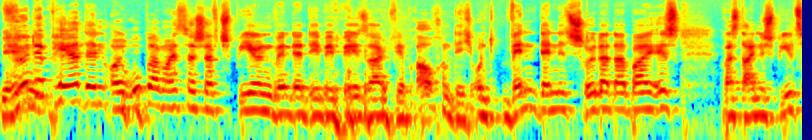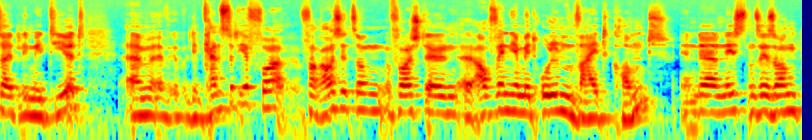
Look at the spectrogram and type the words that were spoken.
Wir Würde Per denn Europameisterschaft spielen, wenn der DBB sagt, wir brauchen dich? Und wenn Dennis Schröder dabei ist, was deine Spielzeit limitiert, ähm, kannst du dir vor, Voraussetzungen vorstellen, äh, auch wenn ihr mit Ulm weit kommt in der nächsten Saison,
